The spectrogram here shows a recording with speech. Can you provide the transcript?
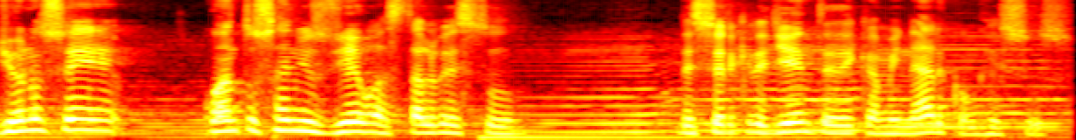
Yo no sé ¿Cuántos años llevas tal vez tú de ser creyente, de caminar con Jesús?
